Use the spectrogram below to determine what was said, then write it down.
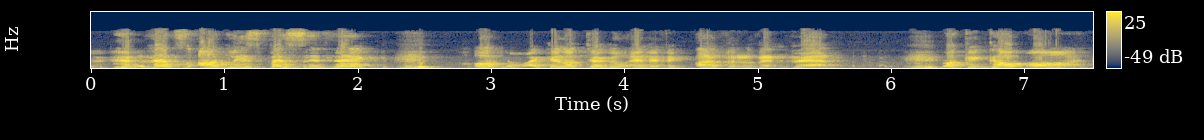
That's oddly specific. Oh no, I cannot juggle anything other than that. Fucking come on.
